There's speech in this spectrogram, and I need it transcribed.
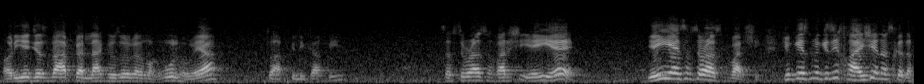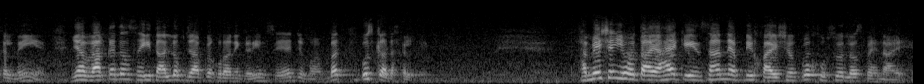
اور یہ جذبہ آپ کا اللہ کے حضور اگر مقبول ہو گیا، تو آپ کے لیے کافی ہے۔ سب سے بڑا سفارشی یہی ہے۔ یہی ہے سب سے بڑا سفارشی۔ کیونکہ اس میں کسی خواہش نفس کا دخل نہیں ہے۔ یا واقع صحیح تعلق جو آپ کا قرآن کریم سے ہے، جو محبت، اس کا دخل ہے ہمیشہ یہ ہوتا آیا ہے کہ انسان نے اپنی خواہشوں کو خوبصورت لفظ پہنائے ہیں۔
